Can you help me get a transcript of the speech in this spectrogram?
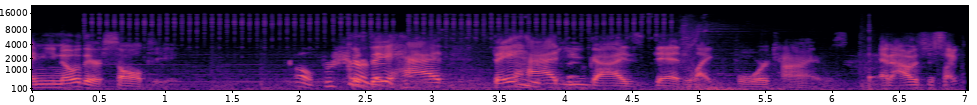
And you know they're salty Oh, for sure. because they had They had you guys dead like four times, and I was just like,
